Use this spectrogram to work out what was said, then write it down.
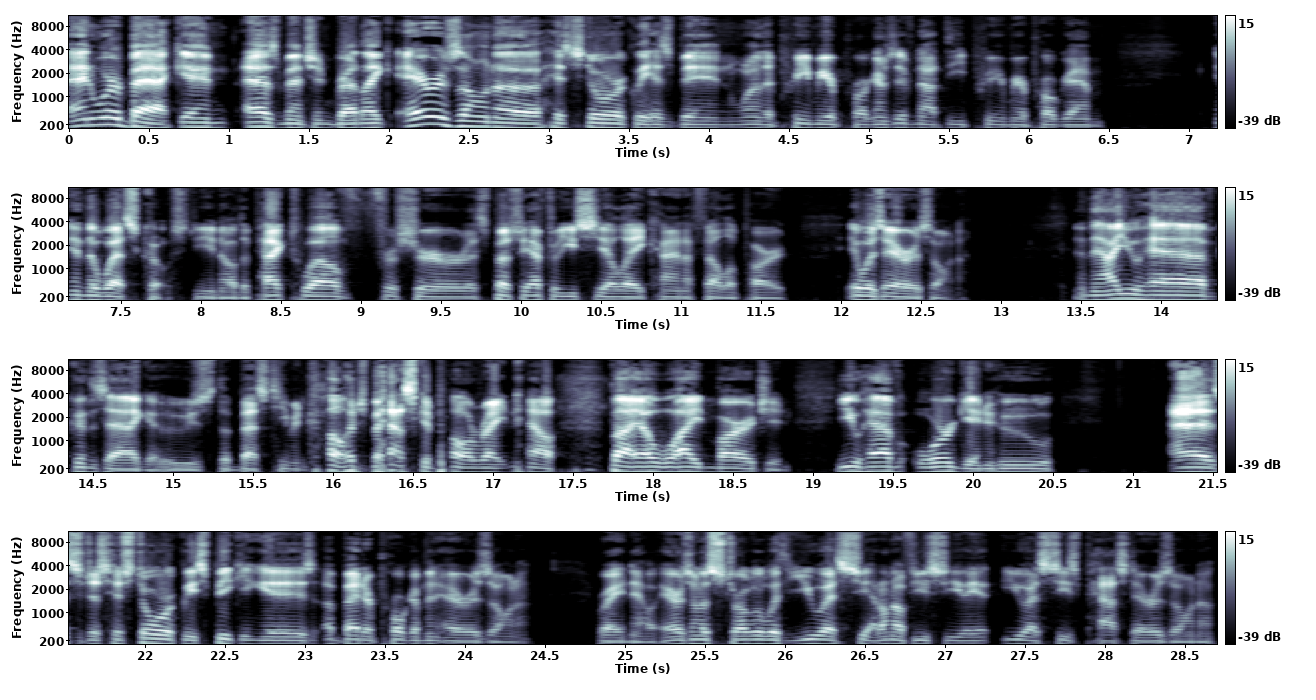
And we're back. And as mentioned, Brett, like Arizona historically has been one of the premier programs, if not the premier program in the West Coast. You know, the Pac 12 for sure, especially after UCLA kind of fell apart. It was Arizona. And now you have Gonzaga, who's the best team in college basketball right now by a wide margin. You have Oregon, who, as just historically speaking, is a better program than Arizona. right now. Arizona struggled with USC. I don't know if UC, USC's past Arizona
